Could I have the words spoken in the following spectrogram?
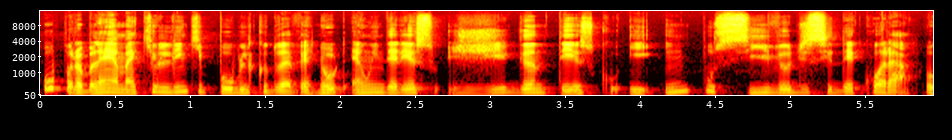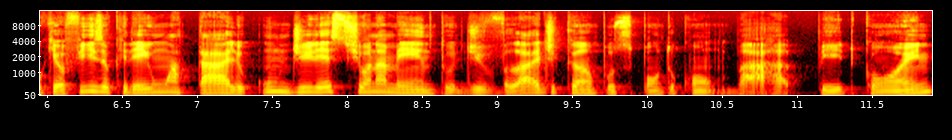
O problema é que o link público do Evernote é um endereço gigantesco e impossível impossível de se decorar. O que eu fiz? Eu criei um atalho, um direcionamento de vladcampus.com/bitcoin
